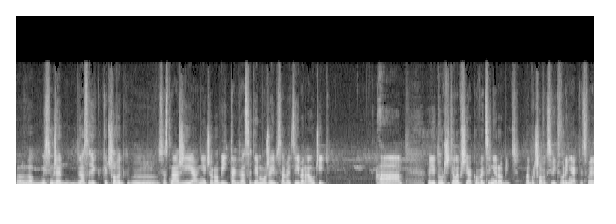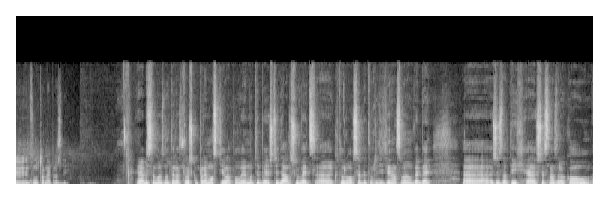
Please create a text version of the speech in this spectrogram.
No, myslím, že v zásade, keď človek uh, sa snaží a niečo robiť, tak v zásade môže sa veci iba naučiť a je to určite lepšie ako veci nerobiť, lebo človek si vytvorí nejaké svoje vnútorné brzdy. Ja by som možno teraz trošku premostil a poviem o tebe ešte ďalšiu vec, e, ktorú o sebe tvrdíte na svojom webe, e, že za tých 16 e, rokov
